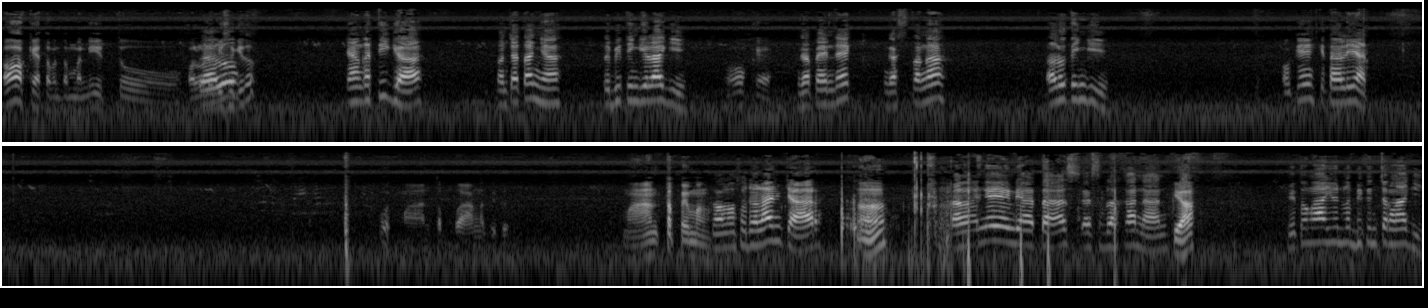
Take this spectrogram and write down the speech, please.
Oke, teman-teman itu. Kalau Lalu- bisa gitu? yang ketiga loncatannya lebih tinggi lagi Oke. nggak pendek nggak setengah lalu tinggi oke kita lihat Wah, mantep banget itu. Mantep emang. kalau sudah lancar Hah? tangannya yang di atas yang sebelah kanan Ya. itu ngayun lebih kenceng lagi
